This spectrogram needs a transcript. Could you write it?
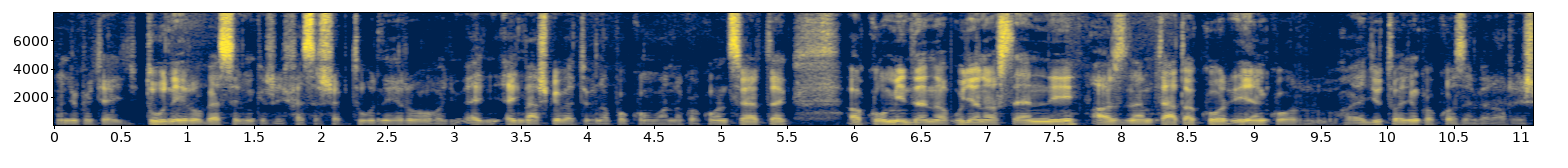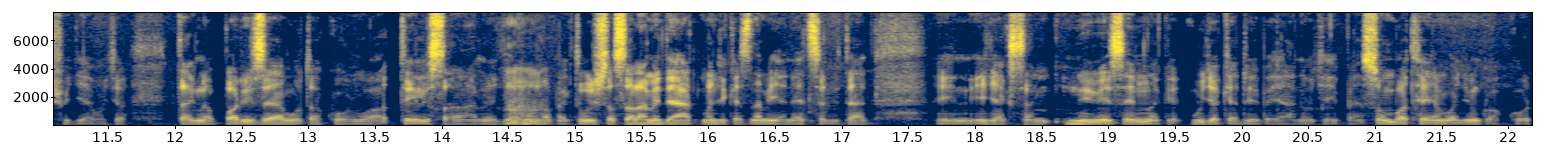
mondjuk, hogyha egy turné turnéról beszélünk, és egy feszesebb turnéról, hogy egy, egymás követő napokon vannak a koncertek, akkor minden nap ugyanazt enni, az nem. Tehát akkor ilyenkor, ha együtt vagyunk, akkor az ember arra is figyel, hogyha tegnap Parizel volt, akkor ma téli szalámi, egy uh-huh. nap meg turista szalámi, de hát mondjuk ez nem ilyen egyszerű, tehát én igyekszem művészeimnek úgy a kedvébe járni, hogy éppen szombathelyen vagyunk, akkor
